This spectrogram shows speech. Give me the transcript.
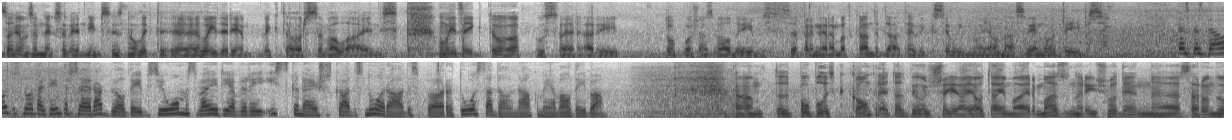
Zaļo un Zemnieku savienības viens no eh, līderiem Viktors Valainis. Un līdzīgi to uzsvēra arī topošās valdības premjeramata kandidāte Evika Silīna no jaunās vienotības. Tas, kas daudzus noteikti interesē, ir atbildības jomas, vai ir jau arī izskanējušas kādas norādes par to sadali nākamajā valdībā? Um, tad publiski konkrēti atbildi šajā jautājumā ir maz, un arī šodien uh, sarunu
